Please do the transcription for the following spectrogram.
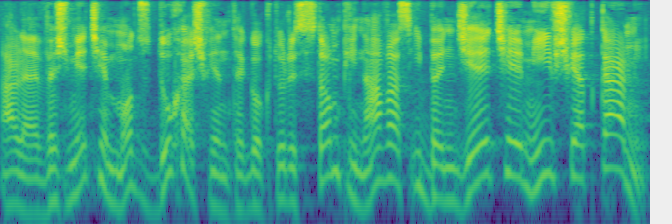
Ale weźmiecie moc Ducha Świętego, który stąpi na was i będziecie mi świadkami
